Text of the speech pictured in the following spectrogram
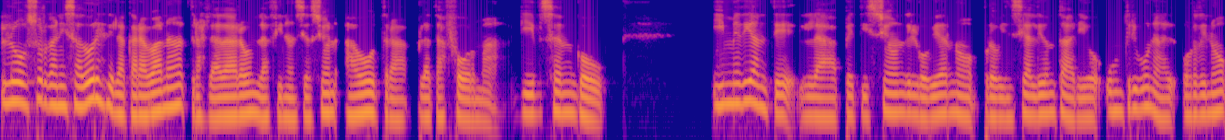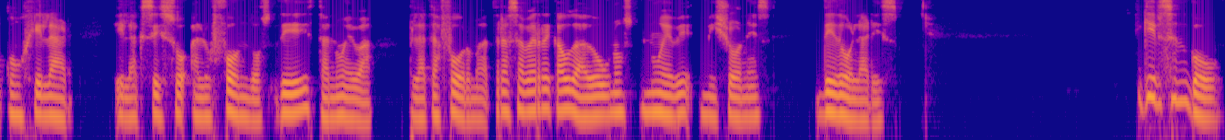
Los organizadores de la caravana trasladaron la financiación a otra plataforma, Gives Go, y mediante la petición del gobierno provincial de Ontario, un tribunal ordenó congelar el acceso a los fondos de esta nueva plataforma tras haber recaudado unos 9 millones de dólares. Gibson Go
